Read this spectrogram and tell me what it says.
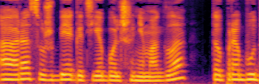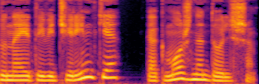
а раз уж бегать я больше не могла, то пробуду на этой вечеринке как можно дольше.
